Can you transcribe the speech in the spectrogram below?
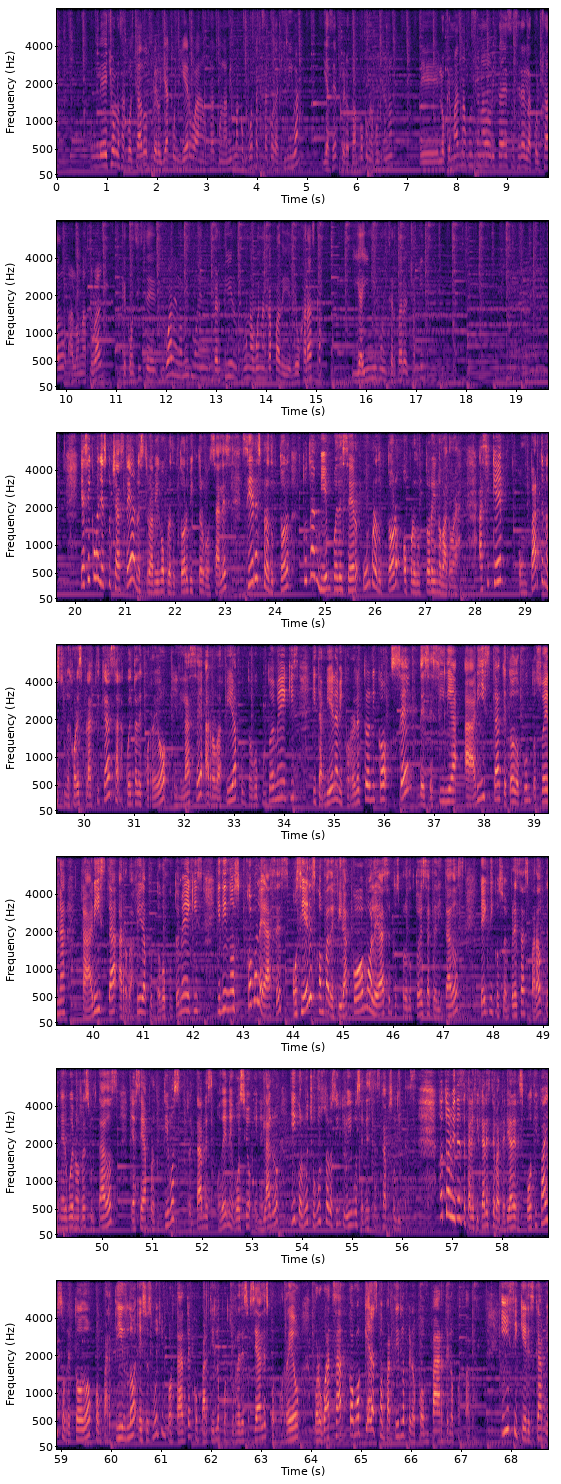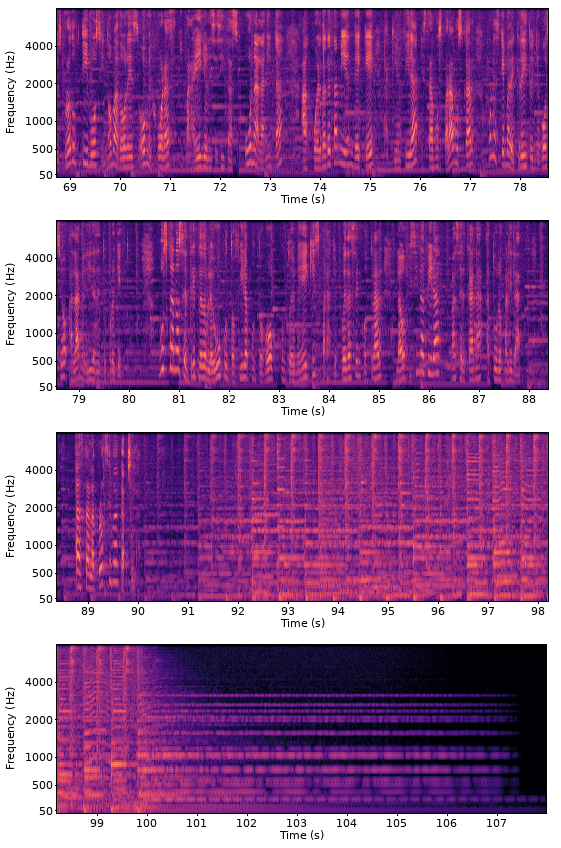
Le he hecho los acolchados, pero ya con hierba, o sea, con la misma compuesta que saco de aquí viva, y hacer, pero tampoco me funcionó. Eh, lo que más me ha funcionado ahorita es hacer el acolchado a lo natural, que consiste igual en lo mismo, en invertir una buena capa de, de hojarasca y ahí mismo insertar el chapín. Y así como ya escuchaste a nuestro amigo productor Víctor González, si eres productor, tú también puedes ser un productor o productora innovadora. Así que compártenos tus mejores prácticas a la cuenta de correo enlace arroba y también a mi correo electrónico c de Cecilia Arista, que todo junto suena, carista y dinos cómo le haces, o si eres compa de FIRA, cómo le hacen tus productores acreditados, técnicos o empresas para obtener buenos resultados, ya sean productivos, rentables o de negocio en el agro y con mucho gusto los incluimos en estas capsulitas. No te olvides de calificar este material en Spotify y sobre todo compartirlo, eso es muy importante, compartirlo por tus redes sociales, por correo, por WhatsApp, como quieras compartirlo, pero compártelo por favor. Y si quieres cambios productivos, innovadores o mejoras y para ello necesitas una lanita, acuérdate también de que aquí en FIRA estamos para buscar un esquema de crédito y negocio a la medida de tu proyecto. Búscanos en www.fira.gov.mx para que puedas encontrar la oficina FIRA más cercana a tu localidad. Hasta la próxima cápsula.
